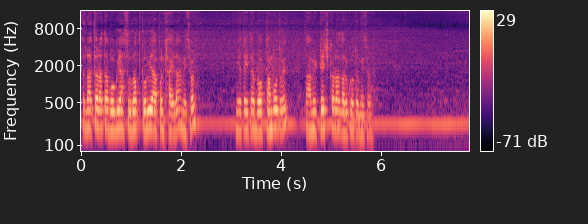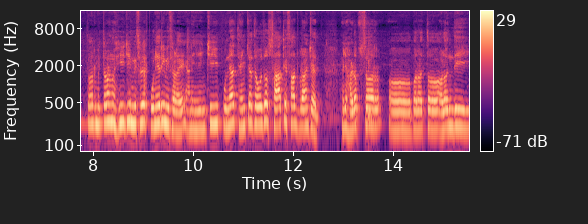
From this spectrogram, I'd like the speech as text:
चला तर आता बघूया सुरुवात करूया आपण खायला मिसळ. मी आता इथं ब्लॉग थांबवतो आहे तर आम्ही टेस्ट करायला चालू करतो मिसळ. तर मित्रांनो ही जी मिसळ आहे पुणेरी मिसळ आहे आणि यांची पुण्यात ह्यांच्या जवळजवळ सहा ते सात ब्रांच आहेत. म्हणजे हडपसर परत आळंदी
